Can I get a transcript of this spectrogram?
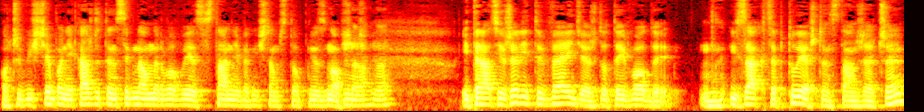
Oczywiście, bo nie każdy ten sygnał nerwowy jest w stanie w jakimś tam stopniu znosić. No, no. I teraz, jeżeli ty wejdziesz do tej wody mm, i zaakceptujesz ten stan rzeczy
